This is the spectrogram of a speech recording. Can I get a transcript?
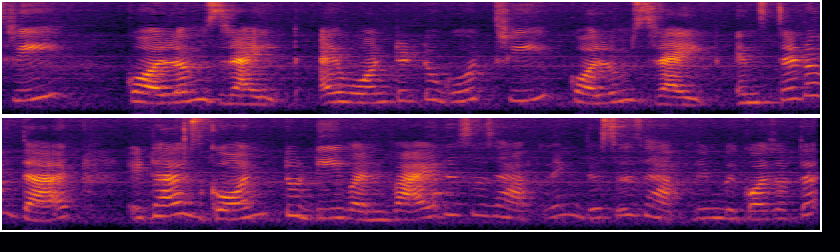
3 columns right. I wanted to go 3 columns right. Instead of that it has gone to D1 why this is happening? This is happening because of the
